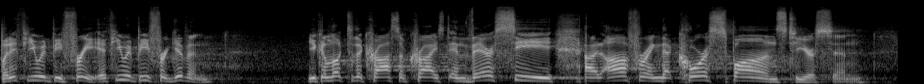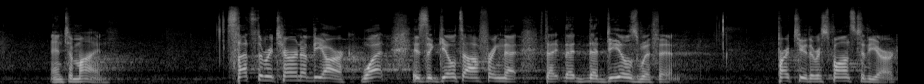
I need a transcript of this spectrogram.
But if you would be free, if you would be forgiven, you can look to the cross of Christ and there see an offering that corresponds to your sin and to mine. So that's the return of the ark. What is the guilt offering that, that, that, that deals with it? Part two, the response to the ark.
